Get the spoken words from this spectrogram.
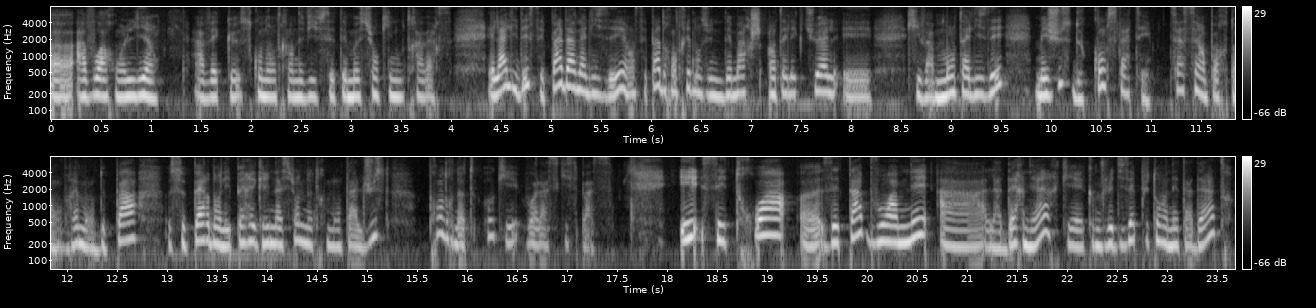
euh, avoir en lien avec euh, ce qu'on est en train de vivre, cette émotion qui nous traverse? Et là, l'idée, c'est pas d'analyser, hein, c'est pas de rentrer dans une démarche intellectuelle et qui va mentaliser, mais juste de constater. Ça, c'est important, vraiment, de pas se perdre dans les pérégrinations de notre mental, juste prendre note, ok, voilà ce qui se passe. Et ces trois euh, étapes vont amener à la dernière, qui est, comme je le disais, plutôt un état d'être.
